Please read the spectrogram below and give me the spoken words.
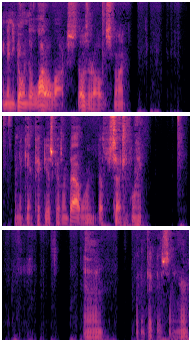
And then you go into the LOTO locks. Those are always fun. And I can't pick this because I'm babbling. That's beside the point. And I can pick this thing here.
